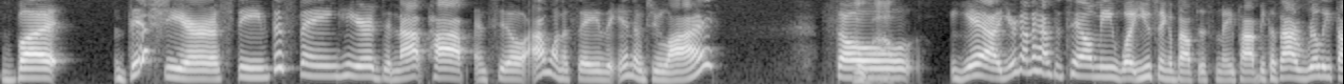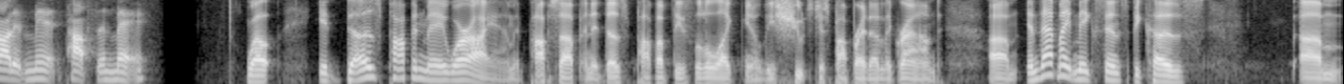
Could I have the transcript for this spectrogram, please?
But this year, Steve, this thing here did not pop until I want to say the end of July. So, Oh, yeah, you're going to have to tell me what you think about this May pop because I really thought it meant pops in May. Well, it does pop in May where I am. It pops up and it does pop up these little, like, you know, these shoots just pop right out of the ground. Um, and that might make sense because um,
